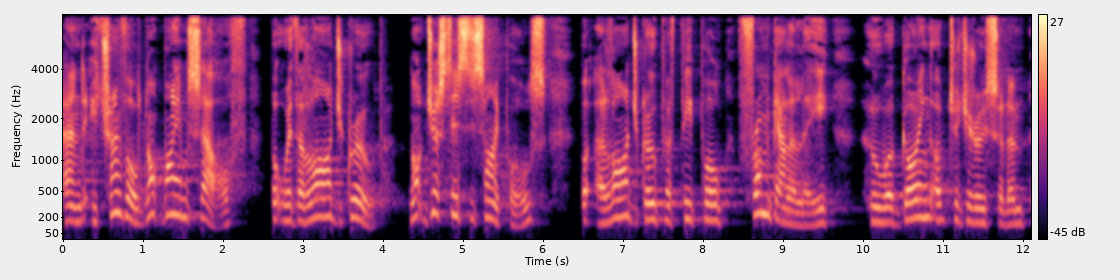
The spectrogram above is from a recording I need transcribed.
And he traveled not by himself, but with a large group, not just his disciples, but a large group of people from Galilee who were going up to Jerusalem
